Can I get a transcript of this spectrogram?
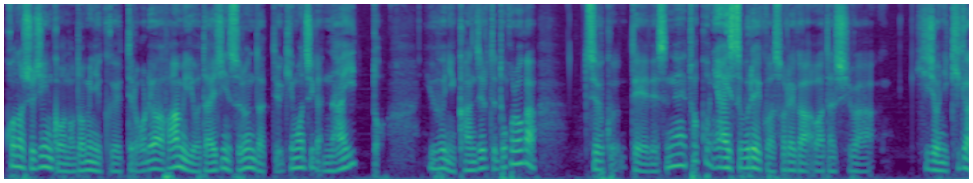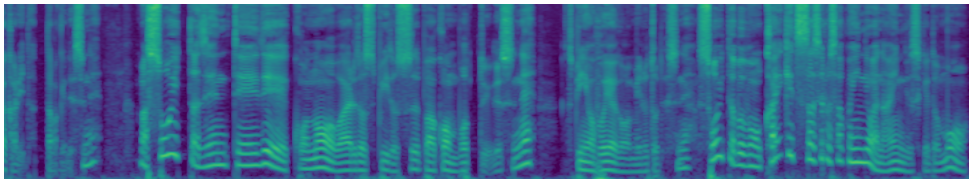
この主人公のドミニクが言ってる俺はファミリーを大事にするんだっていう気持ちがないというふうに感じるってところが強くてですね、特にアイスブレイクはそれが私は非常に気がかりだったわけですね。まあそういった前提で、このワイルドスピードスーパーコンボというですね、スピンオフ映画を見るとですね、そういった部分を解決させる作品ではないんですけども、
